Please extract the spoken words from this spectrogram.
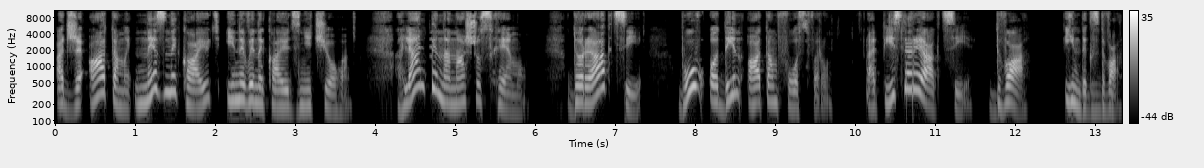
адже атоми не зникають і не виникають з нічого. Гляньте на нашу схему. До реакції був один атом фосфору, а після реакції 2, індекс 2.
